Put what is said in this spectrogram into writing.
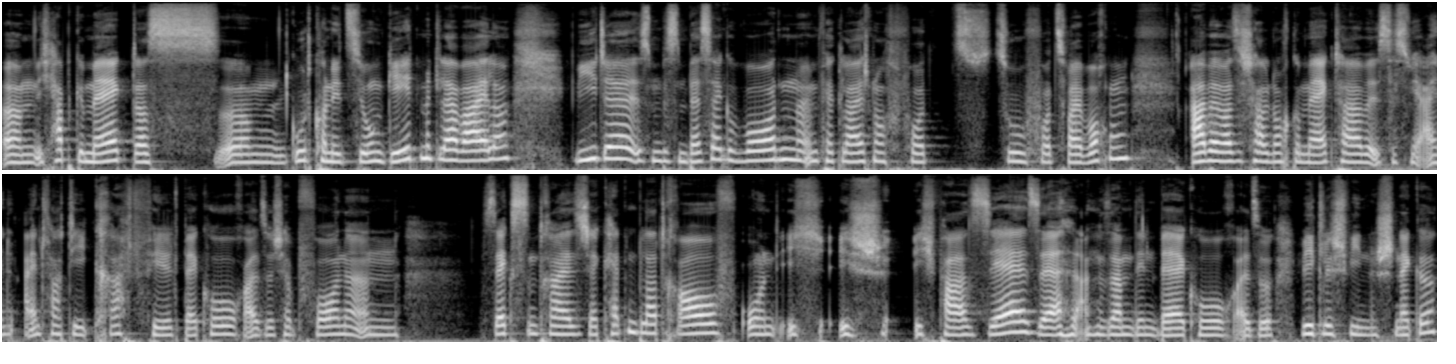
Ähm, ich habe gemerkt, dass ähm, gut Kondition geht mittlerweile wieder, ist ein bisschen besser geworden im Vergleich noch vor, zu vor zwei Wochen. Aber was ich halt noch gemerkt habe, ist, dass mir ein, einfach die Kraft fehlt berghoch. Also ich habe vorne ein 36er Kettenblatt drauf und ich, ich, ich fahre sehr, sehr langsam den Berg hoch, also wirklich wie eine Schnecke.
